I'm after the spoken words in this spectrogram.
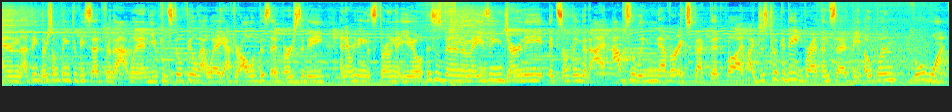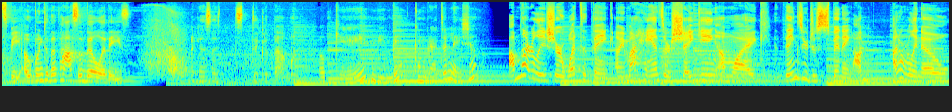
And I think there's something to be said for that when you can still feel that way after all of this adversity and everything that's thrown at you. This has been an amazing journey. It's something that I absolutely never expected, but I just took a deep breath and said, be open for once, be open to the possibilities. I guess I stick with that one. Okay, Mindy, congratulations. I'm not really sure what to think. I mean, my hands are shaking. I'm like, things are just spinning. I'm, I don't really know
